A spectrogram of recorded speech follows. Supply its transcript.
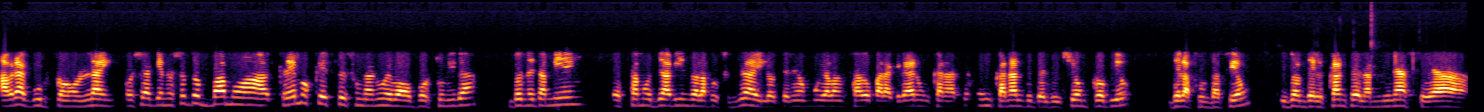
habrá cursos online, o sea que nosotros vamos a creemos que esto es una nueva oportunidad donde también estamos ya viendo la posibilidad y lo tenemos muy avanzado para crear un canal, un canal de televisión propio de la fundación y donde el canto de las minas sea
